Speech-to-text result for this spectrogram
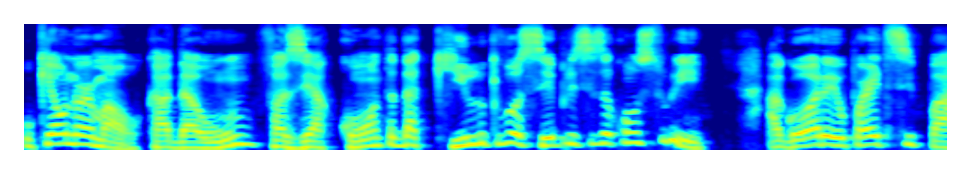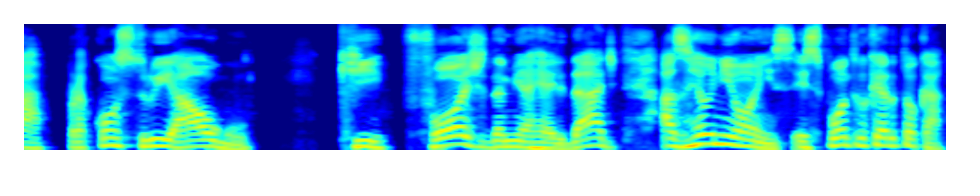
o que é o normal? Cada um fazer a conta daquilo que você precisa construir. Agora eu participar para construir algo que foge da minha realidade, as reuniões, esse ponto que eu quero tocar,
